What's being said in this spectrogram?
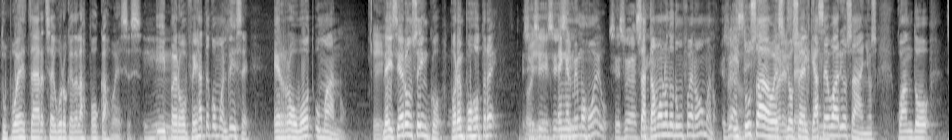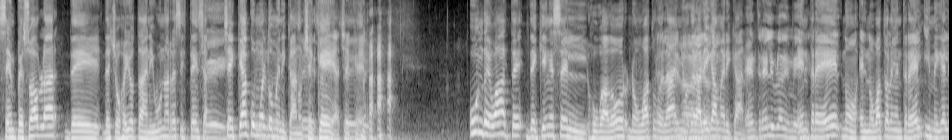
tú puedes estar seguro que de las pocas veces. Y pero fíjate como él dice, el robot humano. Sí. Le hicieron cinco, pero empujó tres. Sí, sí, sí, en sí. el mismo juego. Sí, eso es O sea, estamos hablando de un fenómeno. Eso Y así. tú sabes, yo sé, el que hace varios años, cuando se empezó a hablar de, de Shohei Otani, hubo una resistencia. Sí. Chequea como el dominicano, Sí, chequea, sí, sí, chequea. Un debate de quién es el jugador novato del año de la Liga Americana. Entre él y Vladimir. Entre él, no, el novato del año entre él y Miguel,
